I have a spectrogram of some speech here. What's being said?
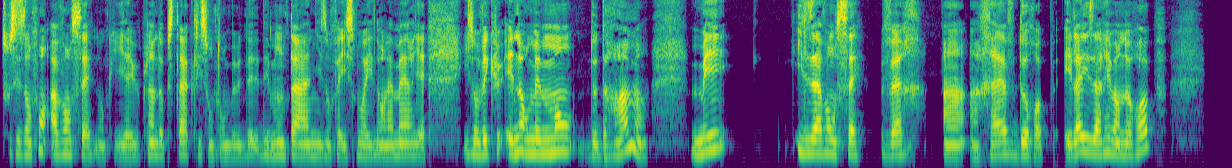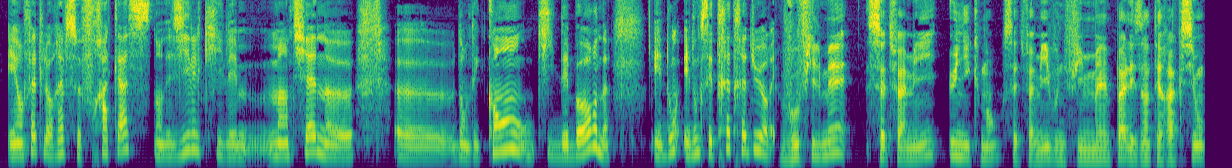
tous ces enfants avançaient. Donc il y a eu plein d'obstacles, ils sont tombés des, montagnes, ils ont failli se noyer dans la mer, ils ont vécu énormément de drames, mais ils avançaient vers un rêve d'Europe. Et là, ils arrivent en Europe et en fait, le rêve se fracasse dans des îles qui les maintiennent euh, euh, dans des camps ou qui débordent. Et donc, et donc, c'est très très dur. Vous filmez cette famille uniquement cette famille. Vous ne filmez pas les interactions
